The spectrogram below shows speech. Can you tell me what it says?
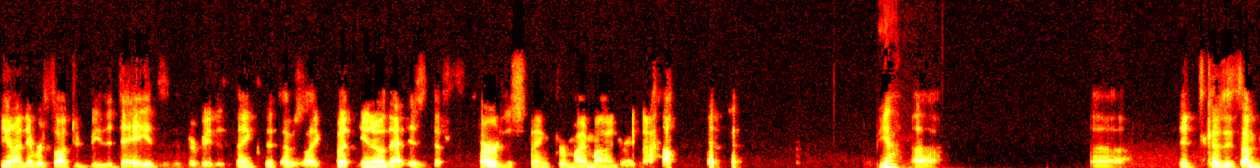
you know, I never thought there'd be the day for everybody to think that I was like, but you know, that is the furthest thing from my mind right now. yeah, Uh, uh, it's because it's I'm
